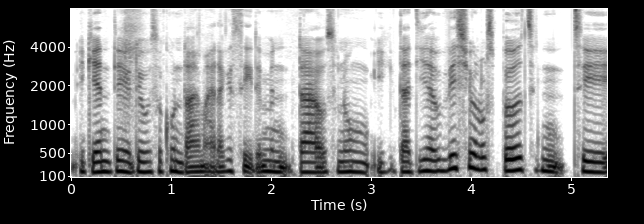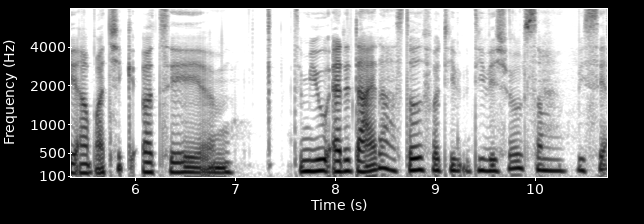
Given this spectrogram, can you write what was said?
igen, det, det er jo så kun dig og mig, der kan se det, men der er jo sådan nogle, der er de her visuals, både til, den, til Abrachik og til, øhm, til Mew. Er det dig, der har stået for de, de visuals, som vi ser?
